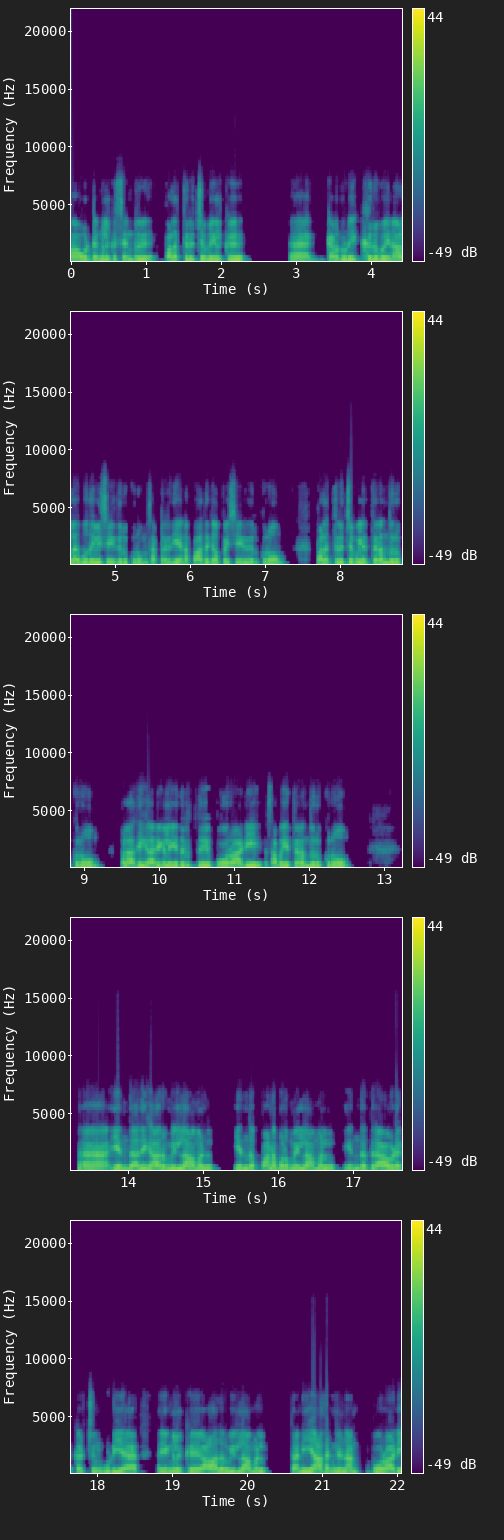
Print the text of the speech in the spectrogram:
மாவட்டங்களுக்கு சென்று பல திருச்சபைகளுக்கு கடவுளுடைய கிருபையினால உதவி செய்திருக்கிறோம். சட்ட ரீதியான பாதுகாப்பை செய்திருக்கிறோம். பல திருச்சபைகளை திறந்திருக்கிறோம். பல அதிகாரிகளை எதிர்த்து போராடி சபையை திறந்திருக்கிறோம். எந்த அதிகாரம் இல்லாமல் எந்த பணபலமும் இல்லாமல் எந்த திராவிட கட்சியும் கூடிய எங்களுக்கு ஆதரவு இல்லாமல் தனியாக நின்று நான் போராடி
